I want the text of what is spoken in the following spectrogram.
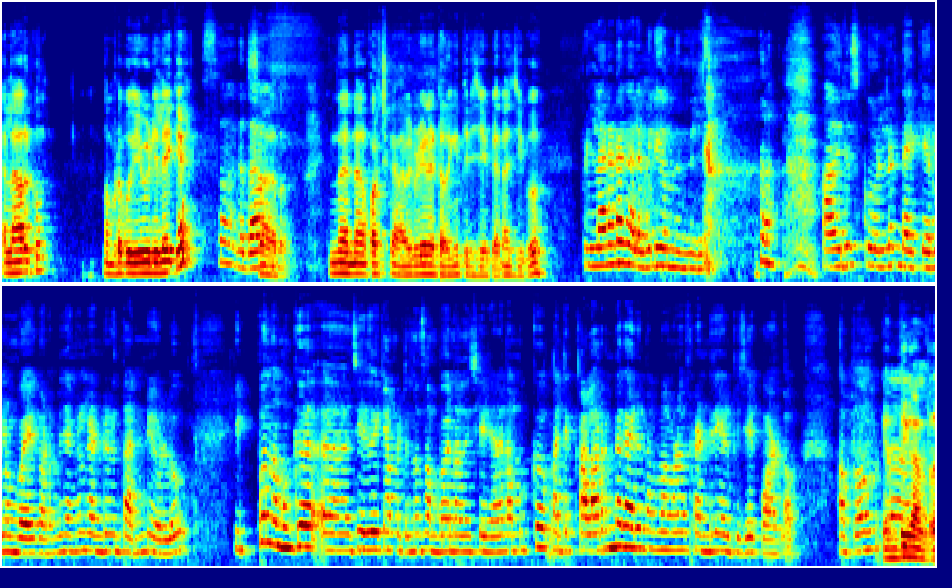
എല്ലാവർക്കും നമ്മുടെ പുതിയ വീഡിയോയിലേക്ക് സ്വാഗതം. സ്വാഗതം. ഇന്ന് തന്നെ കുറച്ച് കലാപരിപാടികളായിട്ട് ഇറങ്ങി തിരിച്ചേക്കാനാ ജിബു? പിള്ളേരുടെ കലവിലി ഒന്നുമില്ല ആ ഒരു സ്കൂളിലും ഡേ കെയറിലും പോയ കാണുമ്പോൾ ഞങ്ങൾ രണ്ടുപേരും തന്നെയുള്ളൂ ഇപ്പം നമുക്ക് ചെയ്തു വെക്കാൻ പറ്റുന്ന സംഭവം എന്താണെന്ന് വെച്ച് കഴിഞ്ഞാൽ നമുക്ക് മറ്റേ കളറിന്റെ കാര്യം നമ്മൾ നമ്മുടെ ഫ്രണ്ടിനെ ഏൽപ്പിച്ചേക്കുവാണല്ലോ. അപ്പം എന്ത് കളർ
